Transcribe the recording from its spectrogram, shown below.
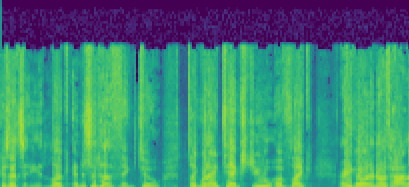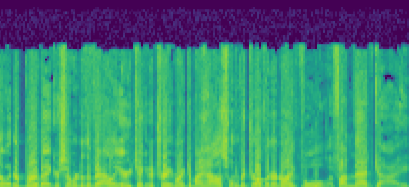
because that's look, and it's another thing too. Like when I text you of like, are you going to North Hollywood or Burbank or somewhere to the Valley? Or are you taking a train right to my house? What if I drove it into my pool? If I'm that guy,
